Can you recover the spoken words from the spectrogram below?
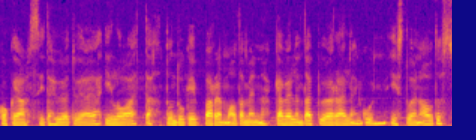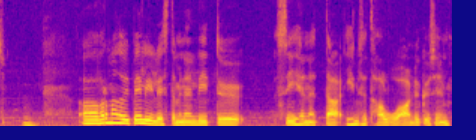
kokea siitä hyötyä ja iloa, että tuntuukin paremmalta mennä kävellen tai pyöräillen kuin istuen autossa. Mm. Varmaan tuo pelillistäminen liittyy siihen, että ihmiset haluaa nykyisin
